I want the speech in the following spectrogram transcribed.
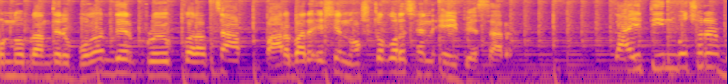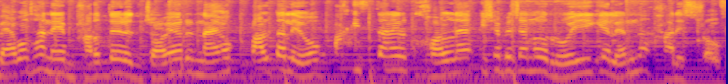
অন্য প্রান্তের বোলারদের প্রয়োগ করা চাপ বারবার এসে নষ্ট করেছেন এই পেসার। তাই তিন বছরের ব্যবধানে ভারতের জয়ের নায়ক পাল্টালেও পাকিস্তানের খলনায়ক হিসেবে যেন রয়েই গেলেন হারিস রফ।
